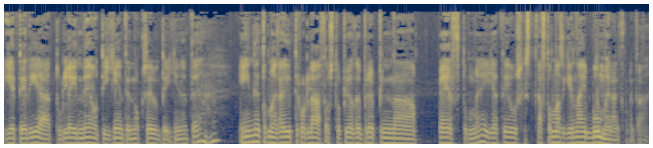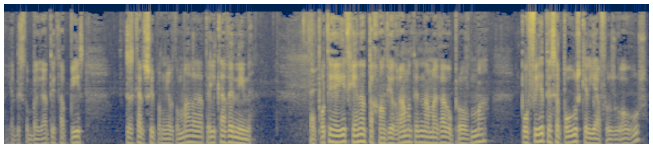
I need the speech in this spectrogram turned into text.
η εταιρεία του λέει ναι ότι γίνεται ενώ ξέρει ότι δεν γινεται είναι το μεγαλύτερο λάθος το οποίο δεν πρέπει να πέφτουμε γιατί ουσιαστικά αυτό μας γεννάει boomerang μετά. Γιατί στον πελάτη θα πεις ξέρεις κάτι σου είπα μια εβδομάδα αλλά τελικά δεν είναι. Οπότε η αλήθεια είναι ότι τα χρονοδιαγράμματα είναι ένα μεγάλο πρόβλημα που οφείλεται σε πολλούς και διάφορους λόγους.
